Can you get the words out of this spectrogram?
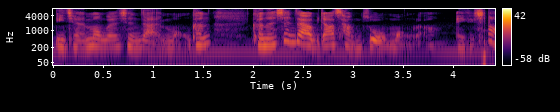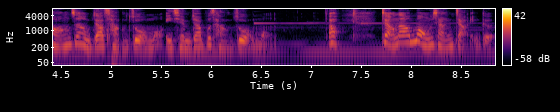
以前的梦跟现在的梦，可能可能现在我比较常做梦了。哎，现在好像真的比较常做梦，以前比较不常做梦。哦，讲到梦，想讲一个，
